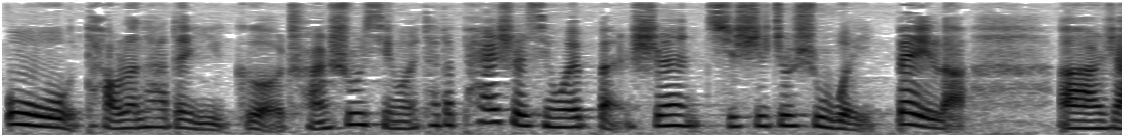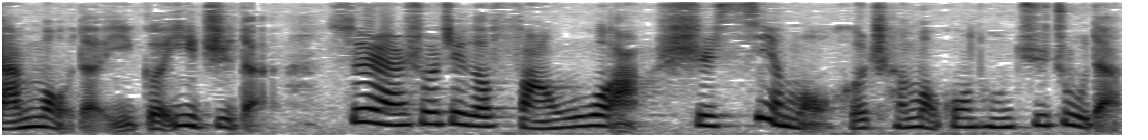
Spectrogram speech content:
不讨论他的一个传输行为，他的拍摄行为本身其实就是违背了啊冉某的一个意志的。虽然说这个房屋啊是谢某和陈某共同居住的。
